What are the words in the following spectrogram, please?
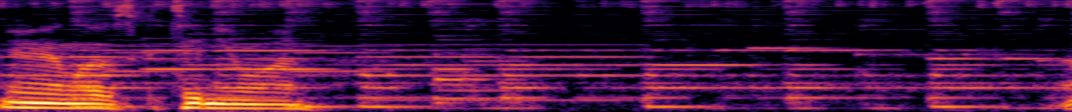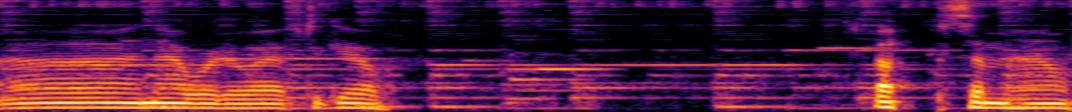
And let us continue on. Uh, now where do I have to go? Up somehow.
